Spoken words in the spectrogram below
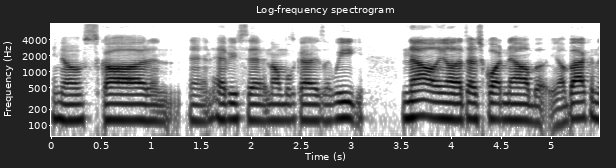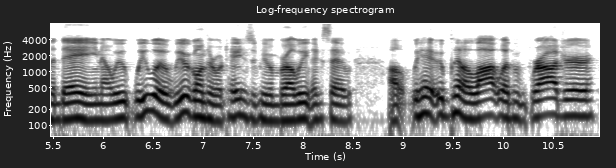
you know Scott and and Heavyset and all those guys. Like we now, you know, that's our squad now. But you know, back in the day, you know, we we were we were going through rotations with people, bro. We like I said, uh, we had, we played a lot with Roger,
